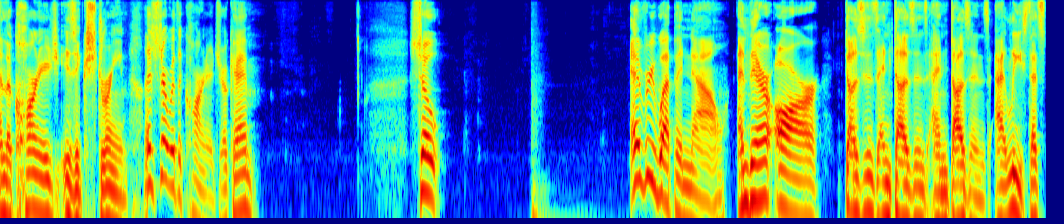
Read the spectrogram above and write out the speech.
and the carnage is extreme. Let's start with the carnage, okay? So, every weapon now, and there are dozens and dozens and dozens, at least that's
